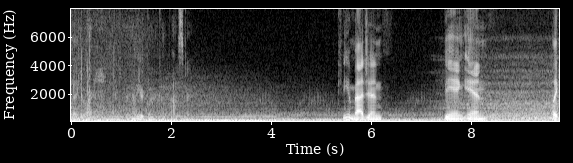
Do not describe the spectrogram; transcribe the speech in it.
There you are. I know you're going to come faster. Can you imagine being in like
